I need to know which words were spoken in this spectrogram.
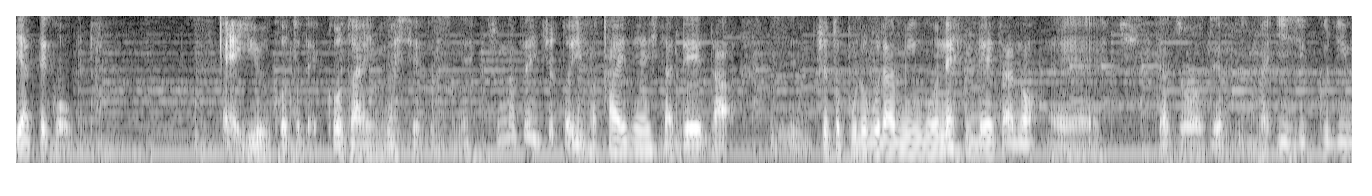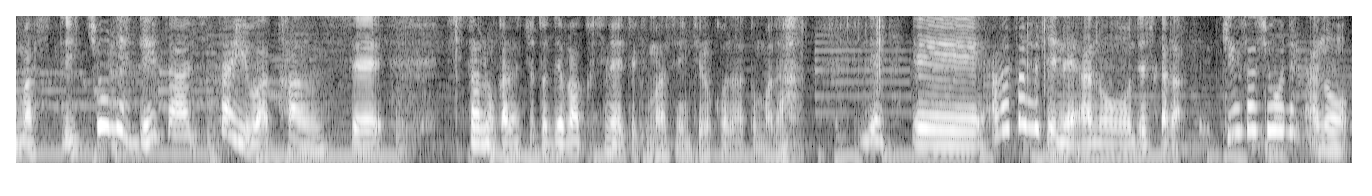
やっていこうと。えー、いうことでございましてですね、そのあたりちょっと今改善したデータ、ちょっとプログラミングをね、データの、えーやつを全部今いじくりまして、一応ね、データ自体は完成したのかな。ちょっとデバッグしないといけませんけど、この後まだ。で、えー、改めてね、あの、ですから、検査書をね、あの、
